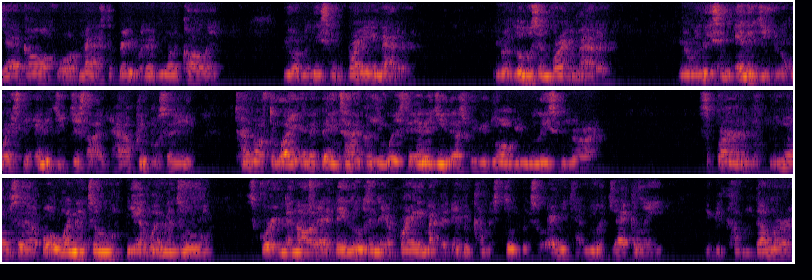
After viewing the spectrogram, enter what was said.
jack off or masturbate, whatever you want to call it, you are releasing brain matter. You are losing brain matter. You're releasing energy. You're wasting energy. Just like how people say, turn off the light in the daytime because you're wasting energy. That's what you're doing. You're releasing your sperm. You know what I'm saying? Or women too. Yeah, women too. Squirting and all that. They losing their brain matter. They becoming stupid. So every time you ejaculate, you become dumber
